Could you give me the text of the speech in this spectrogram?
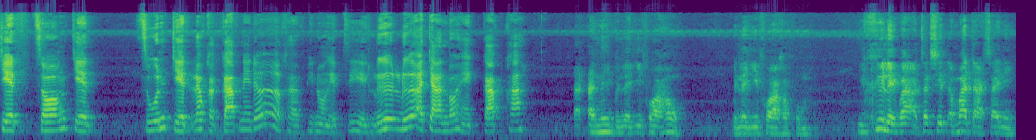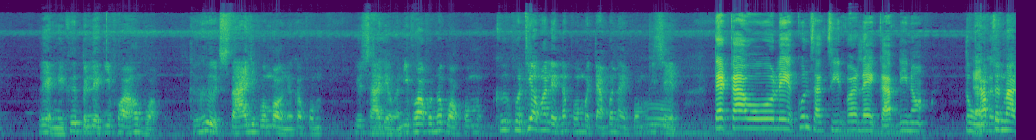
เจ็ดสองเจ็ดศูนย์เจ็ดแล้วก็กลับในเด้อค่ะ พี่น้องเอฟซีหรือหรืออาจารย์บอกให้กลับค่ะอะอันนี้เป็นเลขอีพอเฮาเป็นเลขอีพอครับผมอีคือเลขว่าอาจักซิดเอามาจากไซนี่เลขนี้คือเป็นเลขอีพอเฮาบอกคือคือสายที่ผมบอกเนี่ยครับผมคือสายเดียวกันอีพอเพิ่นมาบอกผมคือเพิ่นเที่ยวมาเล่นนะผมประจำเพิ่นให้ผมพิเศษ แต่เก่าเลขคุณศักดิ์สิทธิ์บ่ได้กลับดีเนาะตรงครับกันส่วนมาก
